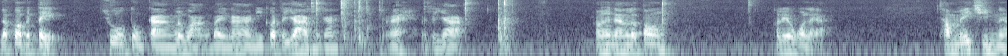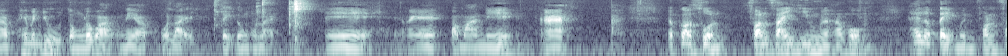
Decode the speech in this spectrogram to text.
แล้วก็ไปเตะ ช่วงตรงกลางระหว่างใบหน้านี้ก็จะยากเหมือนกันนไหมมันจะยาก เพราะฉะนั้นเราต้องเขาเรียกว่าอะไรอะทำให้ชินนะครับ ให้มันอยู่ตรงระหว่างนี่ครับหัวไหล่เตะตรงหัวไหล่นี่เห็นไหมประมาณนี้อะแล้วก็ส่วนฟอนต์ไซส์ฮิลนะครับผมให้เราเตะเหมือนฟอนต์ไซ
